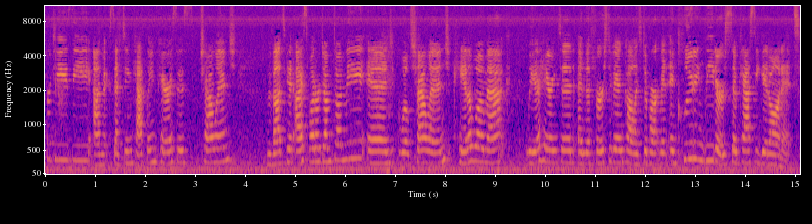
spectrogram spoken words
Fratesi. I'm accepting Kathleen Paris's challenge. I'm about to get ice water dumped on me and will challenge Hannah Womack, Leah Harrington, and the First Event College Department, including leaders, so Cassie get on it.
